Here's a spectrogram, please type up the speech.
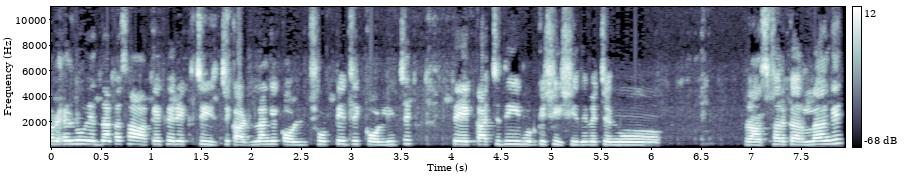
ਔਰ ਇਹਨੂੰ ਇਦਾਂ ਘਸਾ ਕੇ ਫਿਰ ਇੱਕ ਚੀਜ਼ 'ਚ ਕੱਢ ਲਾਂਗੇ, ਕੌਲੀ, ਛੋਟੀ ਜਿਹੀ ਕੋਲੀ 'ਚ, ਤੇ ਕੱਚ ਦੀ ਮੁੜ ਕੇ ਸ਼ੀਸ਼ੀ ਦੇ ਵਿੱਚ ਇਹਨੂੰ ਟ੍ਰਾਂਸਫਰ ਕਰ ਲਾਂਗੇ।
